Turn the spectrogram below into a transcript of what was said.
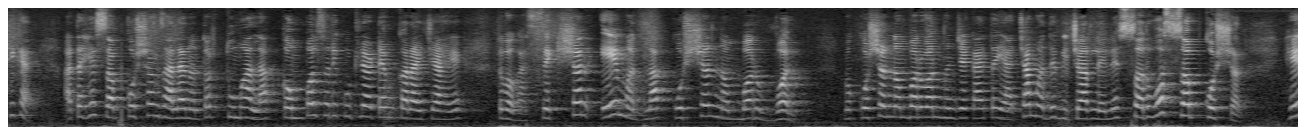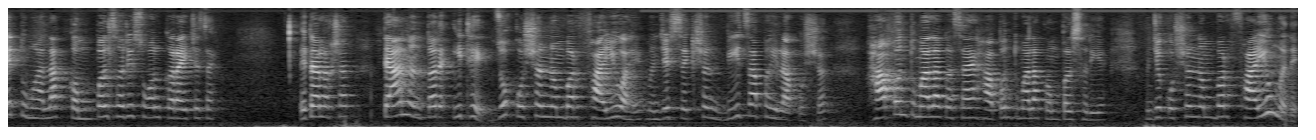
ठीक आहे? आता हे सब क्वेश्चन झाल्यानंतर तुम्हाला कंपल्सरी कुठले अटेम्प्ट करायचे आहे? तर बघा सेक्शन ए मधला क्वेश्चन नंबर वन मग क्वेश्चन नंबर वन म्हणजे काय? तर याच्यामध्ये विचारलेले सर्व सब क्वेश्चन हे तुम्हाला कंपल्सरी सॉल्व करायचेच आहे. येत्या लक्षात? त्यानंतर इथे जो क्वेश्चन नंबर फाईव्ह आहे म्हणजे सेक्शन बीचा पहिला क्वेश्चन हा पण तुम्हाला कसा आहे? हा पण तुम्हाला कंपल्सरी आहे. म्हणजे क्वेश्चन नंबर फाईव्हमध्ये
